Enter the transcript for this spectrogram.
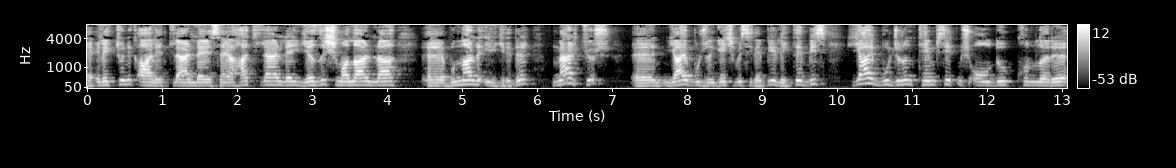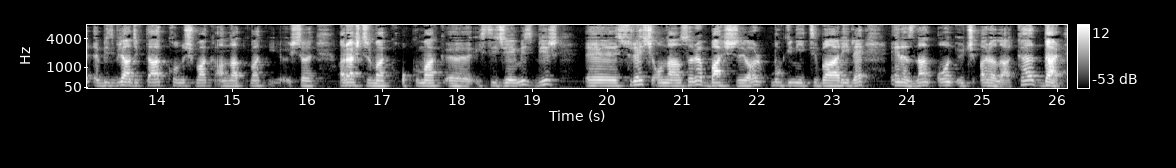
elektronik aletlerle, seyahatlerle, yazışmalarla e, bunlarla ilgilidir. Merkür e, yay burcuna geçmesiyle birlikte biz yay burcunun temsil etmiş olduğu konuları biz birazcık daha konuşmak, anlatmak, işte araştırmak, okumak isteyeceğimiz bir e, süreç ondan sonra başlıyor bugün itibariyle en azından 13 Aralık'a kadar.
